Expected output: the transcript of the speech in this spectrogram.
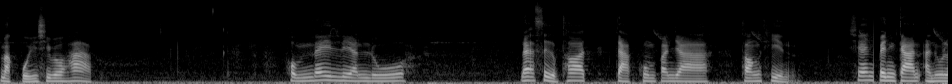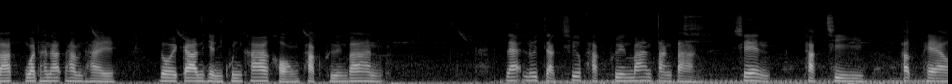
หมักปุ๋ยชีวภาพ ผมได้เรียนรู้ และสืบทอดจากภูมิปัญญา ท้องถิ่น เช่น เป็นการอนุรักษ์วัฒนธรรมไทย โดยการเห็นคุณค่าของผักพื้นบ้าน และรู้จักชื่อผักพื้นบ้านต่างๆ เช่น ผักชี ผักแพรว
